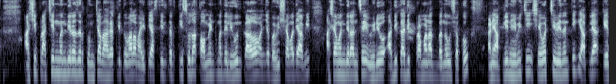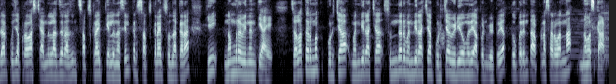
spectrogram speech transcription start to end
अशी प्राचीन मंदिरं जर तुमच्या भागातली तुम्हाला माहिती असतील तर ती सुद्धा कॉमेंटमध्ये लिहून कळवा. म्हणजे भविष्यामध्ये आम्ही अशा मंदिरांचे व्हिडिओ अधिकाधिक प्रमाणात बनवू शकू. आणि आपली नेहमीची शेवटची विनंती की आपल्या केदार पूजा प्रवास चॅनलला जर अजून सबस्क्राईब केलं नसेल तर सबस्क्राईब सुद्धा करा. ही नम्र विनंती आहे. चला तर मग पुढच्या मंदिराच्या सुंदर मंदिराच्या पुढच्या व्हिडिओमध्ये आपण भेटूयात. तोपर्यंत आपणा सर्वांना नमस्कार.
